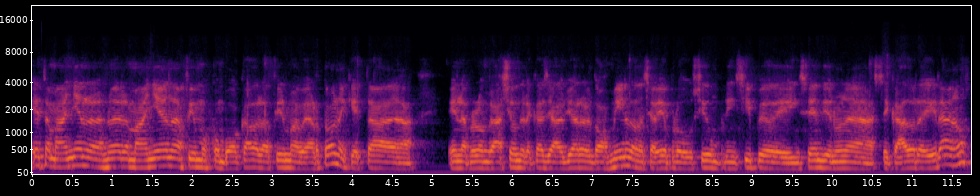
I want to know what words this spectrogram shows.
esta mañana a las 9 de la mañana fuimos convocados a la firma Bertone, que está en la prolongación de la calle Alvear del 2000, donde se había producido un principio de incendio en una secadora de granos.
